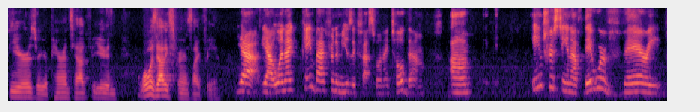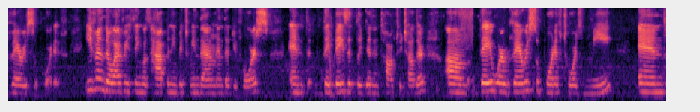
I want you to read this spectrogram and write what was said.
fears or your parents had for you? And what was that experience like for you? Yeah yeah. When i came back from the music festival and i told them um, interesting enough they were very very supportive. Even though everything was happening between them and the divorce and they basically didn't talk to each other um, they were very supportive towards me. And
